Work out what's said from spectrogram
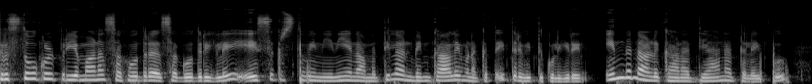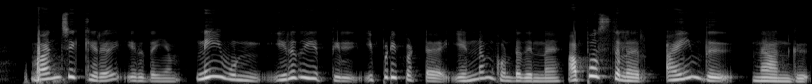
கிறிஸ்துவுக்குள் பிரியமான சகோதர சகோதரிகளே இயேசு கிறிஸ்துவின் இனிய நாமத்தில் அன்பின் காலை வணக்கத்தை தெரிவித்துக் கொள்கிறேன். இந்த நாளுக்கான தியான தலைப்பு வஞ்சிக்கிற இருதயம். நீ உன் இருதயத்தில் இப்படிப்பட்ட எண்ணம் கொண்டதென்ன? அப்போஸ்தலர் ஐந்து நான்கு.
